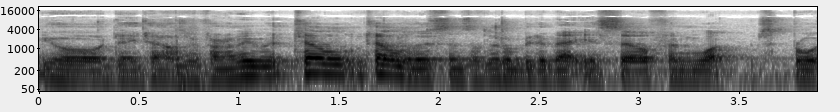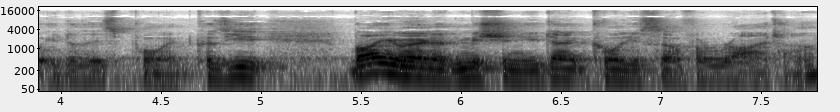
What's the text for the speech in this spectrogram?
your details in front of me, but tell tell the listeners a little bit about yourself and what's brought you to this point. Because you, by your own admission, you don't call yourself a writer.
